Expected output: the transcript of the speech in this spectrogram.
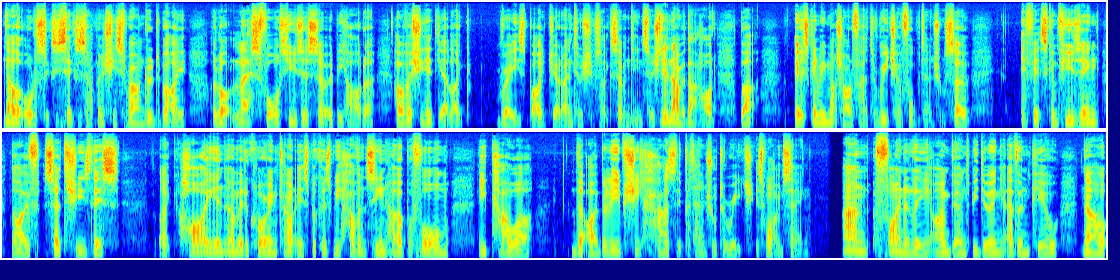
Now that Order 66 has happened, she's surrounded by a lot less Force users, so it'd be harder. However, she did get like raised by Jedi until she was like 17, so she didn't have it that hard, but it's going to be much harder for her to reach her full potential. So if it's confusing that I've said she's this like high in her midichlorian count, it's because we haven't seen her perform the power that I believe she has the potential to reach, is what I'm saying. And finally, I'm going to be doing Even Piell. Now,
